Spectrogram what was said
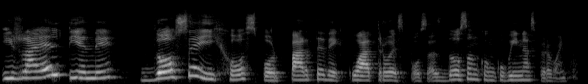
Israel tiene 12 hijos por parte de cuatro esposas. Dos son concubinas, pero bueno.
